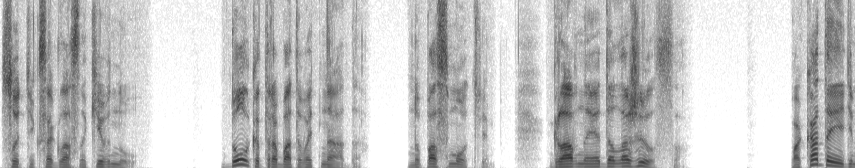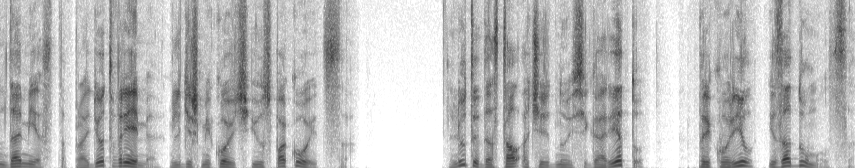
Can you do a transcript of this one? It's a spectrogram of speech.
Сотник согласно кивнул. Долг отрабатывать надо, но посмотрим. Главное, я доложился. Пока доедем до места, пройдет время, глядишь, Микович и успокоится. Лютый достал очередную сигарету, прикурил и задумался.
